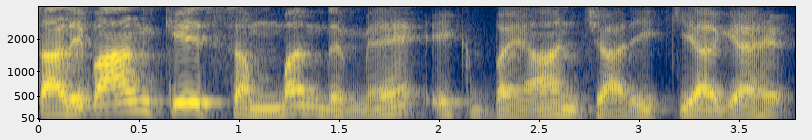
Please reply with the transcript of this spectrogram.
तालिबान के संबंध में एक बयान जारी किया गया है।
